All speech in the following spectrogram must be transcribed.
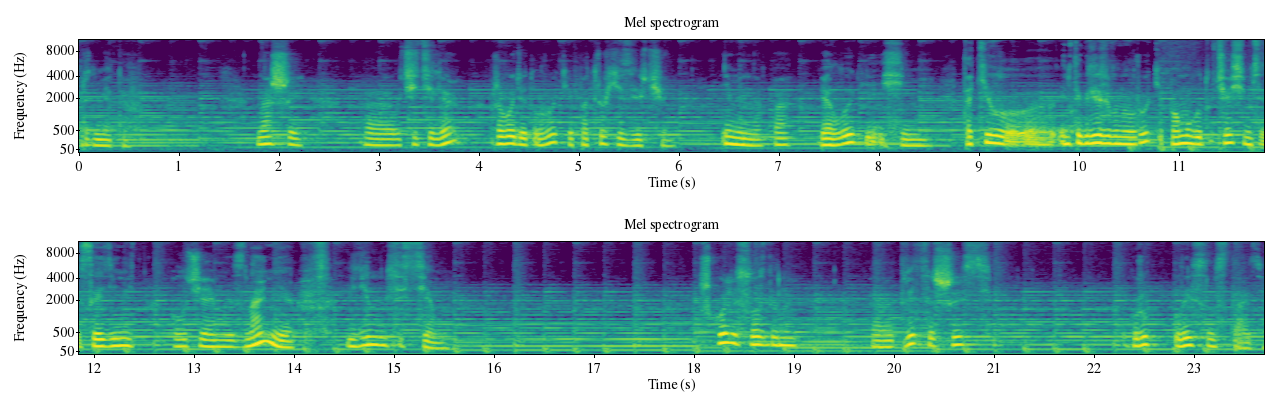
предметов. Наши э, учителя проводят уроки по трехязычию, именно по биологии и химии. Такие э, интегрированные уроки помогут учащимся соединить получаемые знания в единую систему. В школе созданы 36 э, групп Lesson Study.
